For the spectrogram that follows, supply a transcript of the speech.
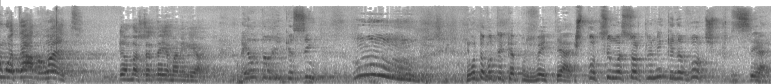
Uma tablete! Ele não chateia mais ninguém! Ela tão rica assim. Hum. Eu então vou ter que aproveitar. Isto pode ser uma sorte para mim que ainda vou desperdiçar.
